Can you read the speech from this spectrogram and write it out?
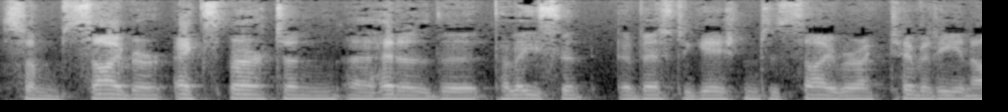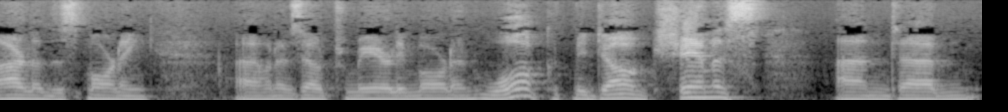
some cyber expert and uh, head of the police investigation to cyber activity in Ireland this morning uh, when I was out from the early morning walk with my dog Seamus, and um,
